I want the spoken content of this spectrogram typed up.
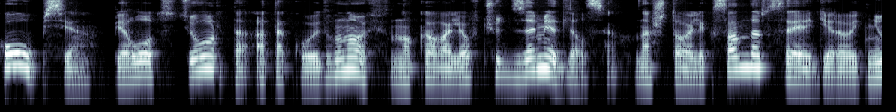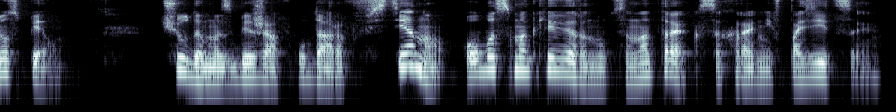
Коупсе пилот Стюарта атакует вновь, но Ковалев чуть замедлился, на что Александр среагировать не успел. Чудом избежав ударов в стену, оба смогли вернуться на трек, сохранив позиции.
